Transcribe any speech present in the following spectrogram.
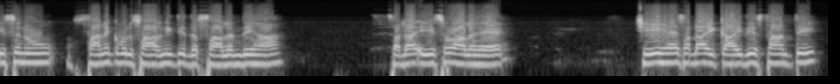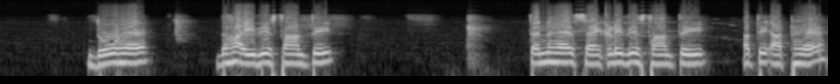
ਇਸ ਨੂੰ ਸਥਾਨਕ ਮੁੱਲ ਸਾਰਣੀ ਤੇ ਦਰਸਾ ਲੈਂਦੇ ਹਾਂ। ਸਾਡਾ ਇਹ ਸਵਾਲ ਹੈ 6 ਹੈ ਸਾਡਾ ਇਕਾਈ ਦੇ ਸਥਾਨ ਤੇ 2 ਹੈ ਦਹਾਈ ਦੇ ਸਥਾਨ ਤੇ 3 ਹੈ ਸੈਂਕੜੇ ਦੇ ਸਥਾਨ ਤੇ ਅਤੇ 8 ਹੈ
